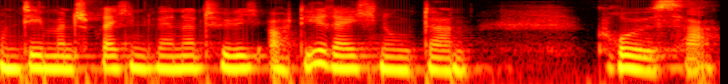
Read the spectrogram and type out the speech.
Und dementsprechend wäre natürlich auch die Rechnung dann größer.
